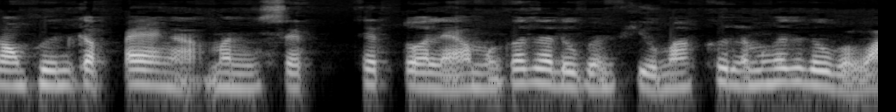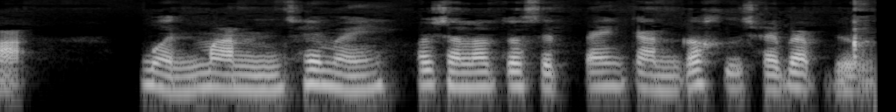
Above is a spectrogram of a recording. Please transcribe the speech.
รองพื้นกับแป้งอะ มันเซ็ตเซ็ตตัวแล้ว มันก็จะดูเป็นผิวมากขึ้นแล้วมันก็จะดูแบบว่าเหมือนมันใช่ไหม เพราะฉะนั้นเราจะเซ็ตแป้งกันก็คือใช้แบบเดิม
